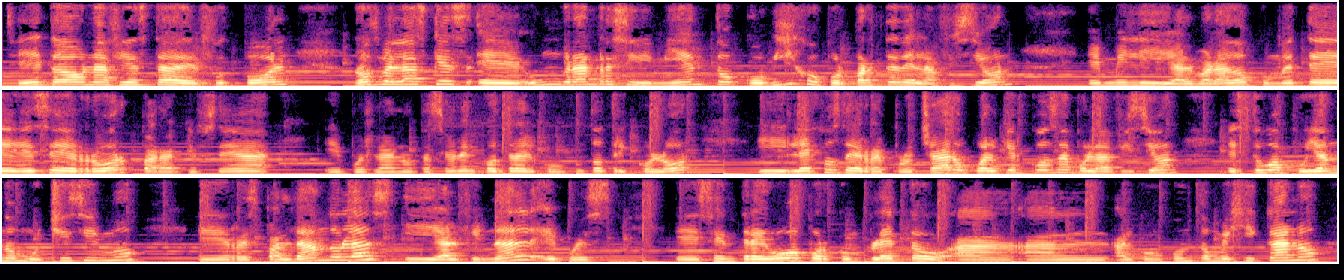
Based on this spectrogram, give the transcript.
Sí, toda una fiesta de fútbol. Ros Velázquez, eh, un gran recibimiento, cobijo por parte de la afición. Emily Alvarado comete ese error para que sea eh, pues la anotación en contra del conjunto tricolor y lejos de reprochar o cualquier cosa, pues la afición estuvo apoyando muchísimo, eh, respaldándolas y al final pues se entregó por completo al, al conjunto mexicano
